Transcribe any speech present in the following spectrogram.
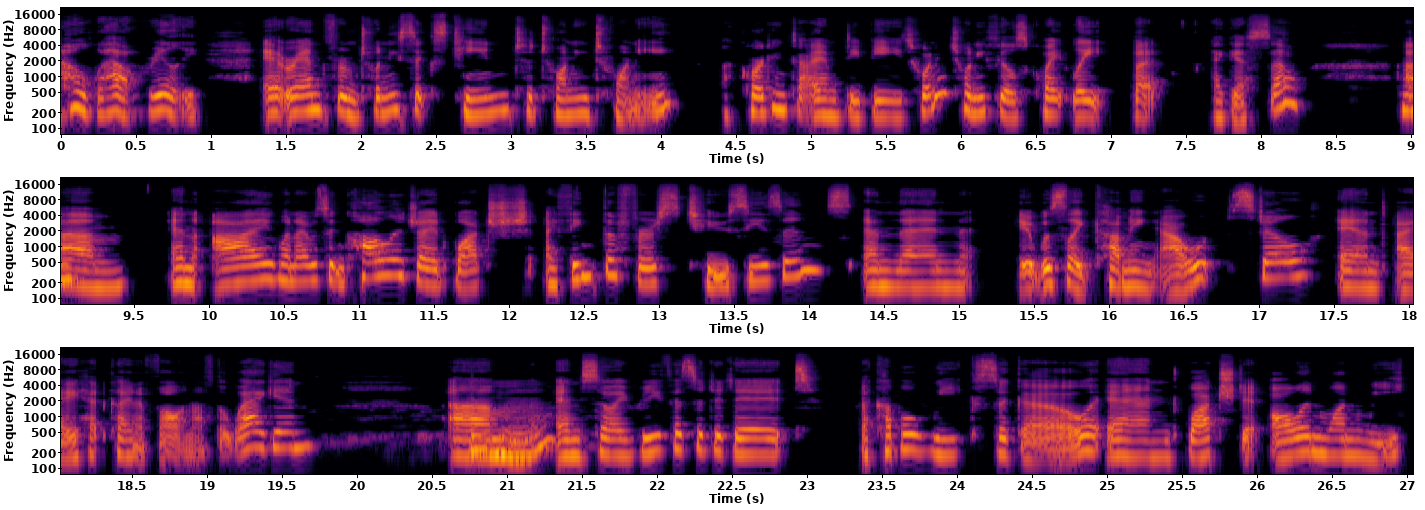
Oh, wow, really? It ran from 2016 to 2020. According to IMDb, 2020 feels quite late, but I guess so. Hmm. Um, and I, when I was in college, I had watched, I think, the first two seasons, and then it was like coming out still, and I had kind of fallen off the wagon. Um, Mhm. and so I revisited it a couple weeks ago and watched it all in one week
